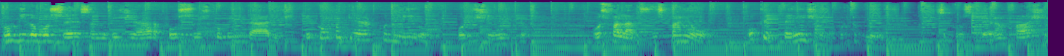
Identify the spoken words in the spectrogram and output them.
Convido vocês a me deixar os seus comentários e compartilhar comigo, por exemplo, os falantes de espanhol, o que pensam de português, se consideram fácil,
